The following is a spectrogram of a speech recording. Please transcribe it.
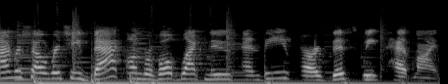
I'm Rochelle Ritchie back on Revolt Black News, and these are this week's headlines.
